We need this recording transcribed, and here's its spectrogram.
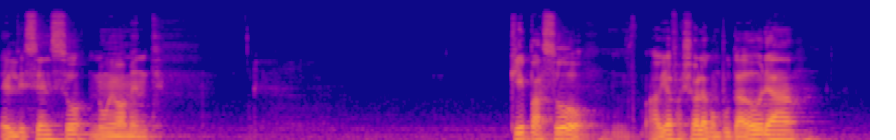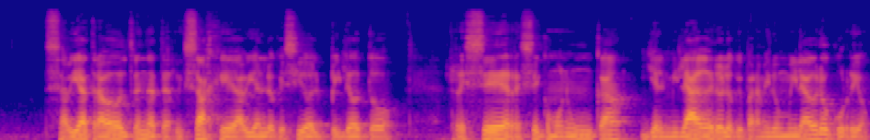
el descenso nuevamente. ¿Qué pasó? Había fallado la computadora, se había trabado el tren de aterrizaje, había enloquecido el piloto. Recé, recé como nunca y el milagro, lo que para mí era un milagro, ocurrió.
